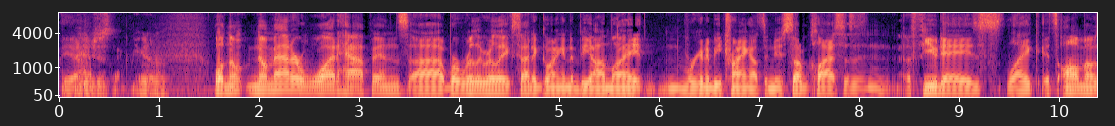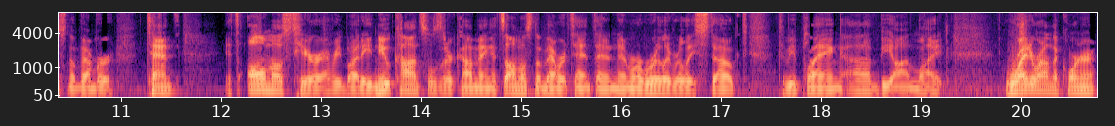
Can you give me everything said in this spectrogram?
Yeah, it just you know. Well, no, no matter what happens, uh, we're really, really excited going into Beyond Light. We're going to be trying out the new subclasses in a few days. Like it's almost November 10th. It's almost here, everybody. New consoles are coming. It's almost November 10th, and, and we're really, really stoked to be playing uh, Beyond Light right around the corner.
